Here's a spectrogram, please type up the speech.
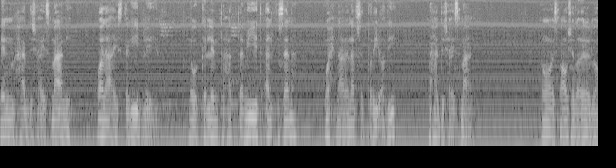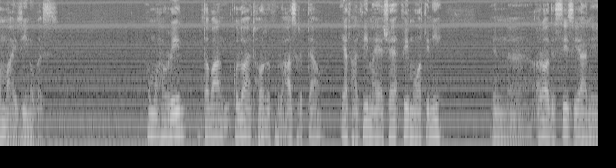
لأن محدش هيسمعني ولا هيستجيب ليا. لو اتكلمت حتى مية ألف سنة وإحنا على نفس الطريقة دي محدش هيسمعني. هو ما يسمعوش إلا غير اللي هم عايزينه بس. هم حرين طبعا كل واحد حر في العصر بتاعه يفعل فيه ما يشاء في مواطنيه. إن آه، أراد السيسي يعني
